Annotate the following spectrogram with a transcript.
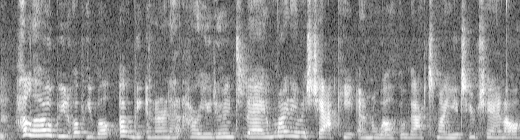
Hello beautiful people of the internet, how are you doing today? My name is Jackie and welcome back to my YouTube channel.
